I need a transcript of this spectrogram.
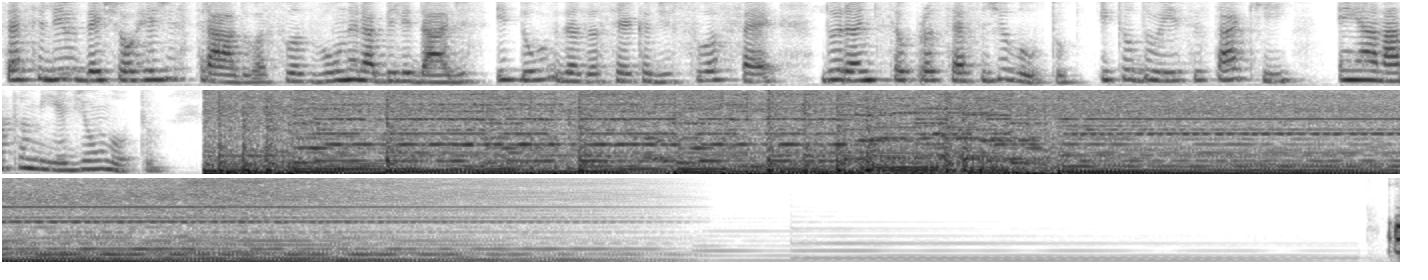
C.S. Lewis deixou registrado as suas vulnerabilidades e dúvidas acerca de sua fé durante seu processo de luto, e tudo isso está aqui em Anatomia de um Luto.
